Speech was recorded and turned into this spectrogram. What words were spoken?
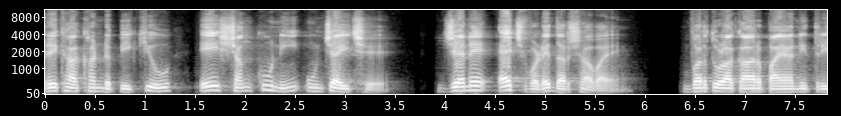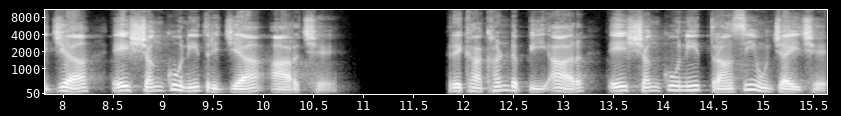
રેખાખંડ પીક્યુ એ શંકુની ઊંચાઈ છે, જેને એચ વડે દર્શાવાય. વર્તુળાકાર પાયાની ત્રિજ્યા એ શંકુની ત્રિજ્યા આર છે. રેખાખંડ પી આર એ શંકુની ત્રાસી ઊંચાઈ છે,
